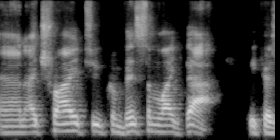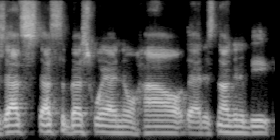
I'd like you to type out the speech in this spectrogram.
And I try to convince them like that because that's that's the best way I know how. That it's not going to be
